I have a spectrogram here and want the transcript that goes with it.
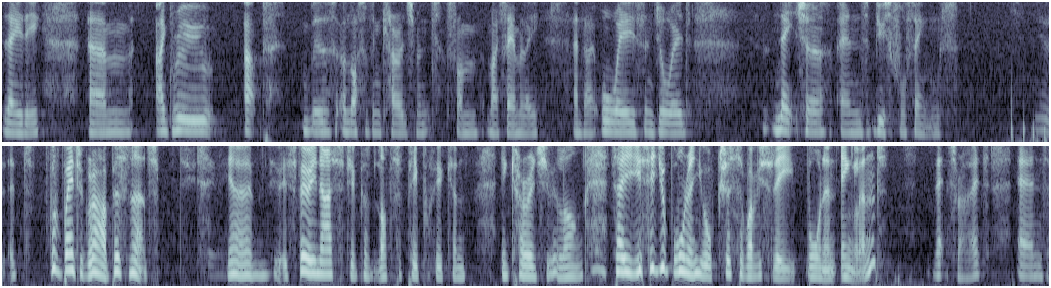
lady. Um, I grew up with a lot of encouragement from my family, and I always enjoyed nature and beautiful things. It's a good way to grow up, isn't it? You know, it's very nice if you've got lots of people who can encourage you along. So you said you're born in Yorkshire, so obviously born in England. That's right. And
